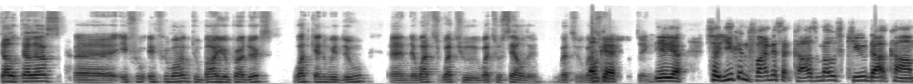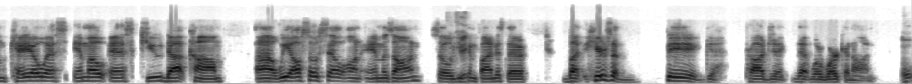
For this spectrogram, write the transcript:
tell tell us uh, if you if you want to buy your products, what can we do and what what you what you sell them? What what Okay. you? Yeah, yeah. So you can find us at cosmosq.com, K O S M O S Q.com. Uh, we also sell on Amazon, so you can find us there. But here's a big project that we're working on Oh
